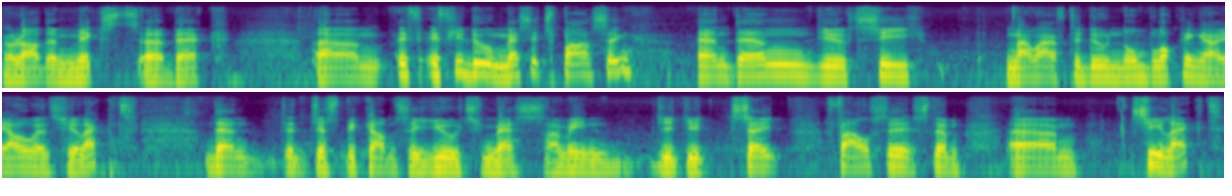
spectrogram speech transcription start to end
a rather mixed uh, bag. Um, if, if you do message passing and then you see now I have to do non-blocking I/O and select, then it just becomes a huge mess. I mean, you, you say file system um, select,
